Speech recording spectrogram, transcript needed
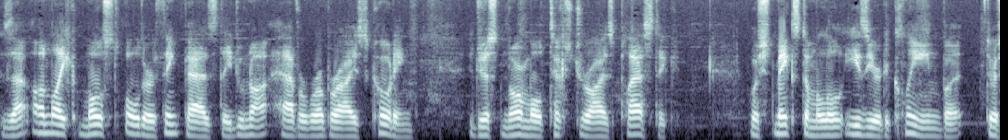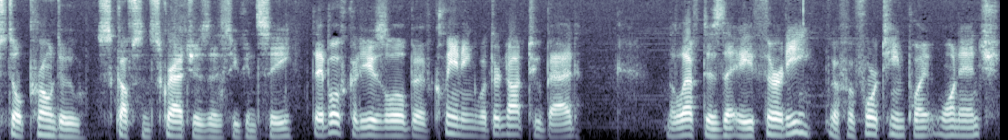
is that unlike most older ThinkPads, they do not have a rubberized coating. Just normal texturized plastic which makes them a little easier to clean, but they're still prone to scuffs and scratches as you can see. They both could use a little bit of cleaning, but they're not too bad. The left is the A30 with a 14.1 inch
